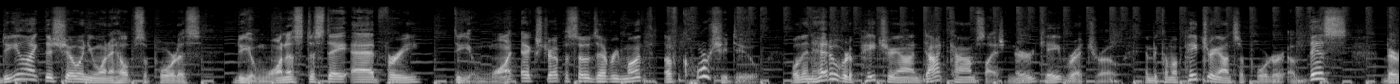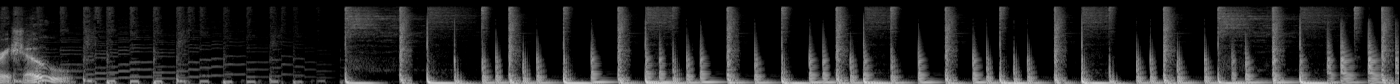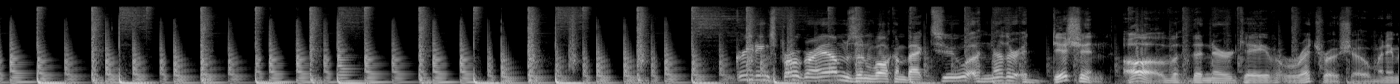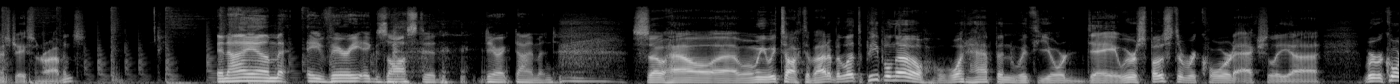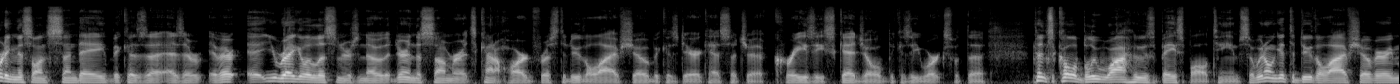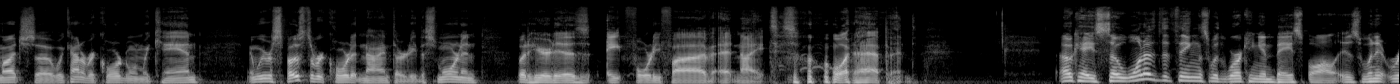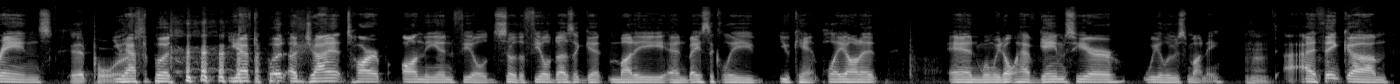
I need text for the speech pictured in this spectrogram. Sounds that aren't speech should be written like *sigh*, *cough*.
Do you like this show and you want to help support us? Do you want us to stay ad-free? Do you want extra episodes every month? Of course you do. Well then head over to patreon.com slash nerdcaveretro and become a Patreon supporter of this very show. Greetings, programs, and welcome back to another edition of the Nerd Cave Retro Show. My name is Jason Robbins. And I am a very exhausted *laughs* Derek Diamond. So, how, uh, when we, we talked about it, but let the people know what happened with your day. We were supposed to record actually. Uh, we're recording this on Sunday because, uh, as a, uh, you regular listeners know, that during the summer it's kind of hard for us to do the live show because Derek has such a crazy schedule because he works with the Pensacola Blue Wahoos baseball team. So we don't get to do the live show very much. So we kind of record when we can, and we were supposed to record at 9:30 this morning, but here it is 8:45 at night. *laughs* So what happened? Okay, so one of the things with working in baseball is when it rains, it pours. You have to put *laughs* you have to put a giant tarp on the infield so the field doesn't get muddy and basically you can't play on it. And when we don't have games here, we lose money. Mm-hmm. I think um,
